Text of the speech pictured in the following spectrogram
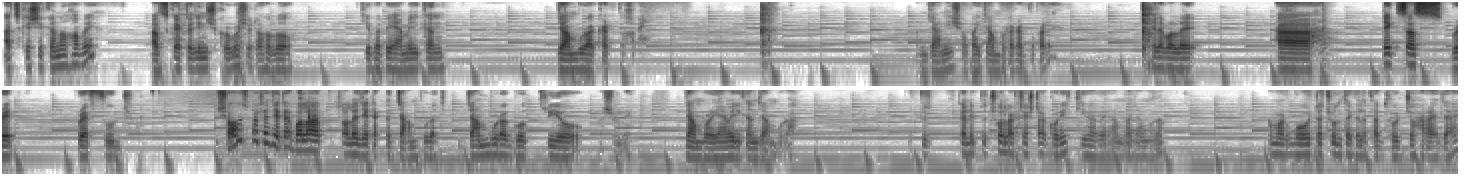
আজকে শেখানো হবে। আজকে একটা জিনিস করব, সেটা হলো কীভাবে আমেরিকান জাম্বুরা কাটতে হয়। আমি জানি সবাই জাম্বুরা কাটতে পারে। এটা বলে টেক্সাস রেড গ্রেপ ফুড সহজ ভাষায় যেটা বলা চলে যেটা একটা জাম্বুরা জাম্বুরা গোত্রীয় আসলে জাম্বুরা আমেরিকান জাম্বুরা। একটু, তাহলে একটু ছোলার চেষ্টা করি কীভাবে আমরা জাম্বুরা। আমার বউটা চলতে গেলে তার ধৈর্য হারায় যায়।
